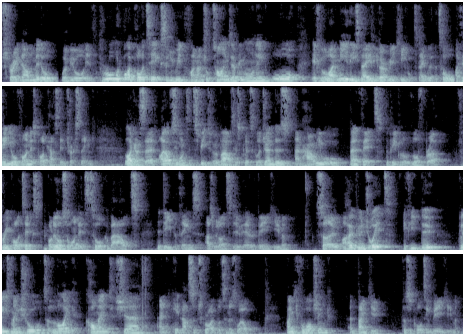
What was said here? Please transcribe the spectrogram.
straight down the middle, whether you're enthralled by politics and you read the Financial Times every morning, or if you're like me these days and you don't really keep up to date with it at all, I think you'll find this podcast interesting. Like I said, I obviously wanted to speak to him about his political agendas and how he will benefit the people of Loughborough through politics, but I also wanted to talk about the deeper things as we like to do here at Being Human. So I hope you enjoy it. If you do, please make sure to like, comment, share, and hit that subscribe button as well. Thank you for watching, and thank you for supporting Being Human.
